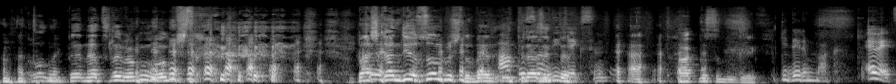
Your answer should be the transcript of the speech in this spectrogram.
Oğlum, ben hatırlamıyorum ama olmuştur. başkan diyorsa olmuştur. Ben itiraz Haklısın etmem. diyeceksin. Haklısın diyecek. Giderim bak. Evet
